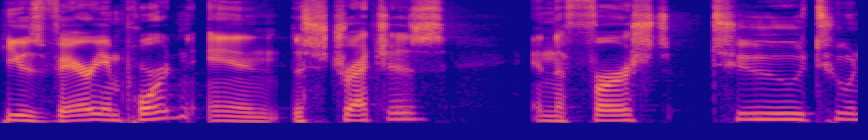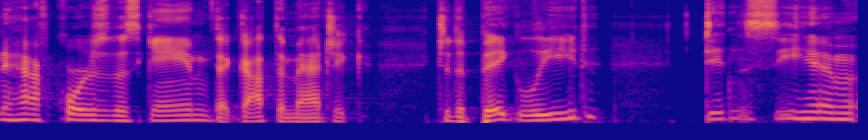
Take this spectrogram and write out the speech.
He was very important in the stretches in the first two, two and a half quarters of this game that got the Magic to the big lead. Didn't see him.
